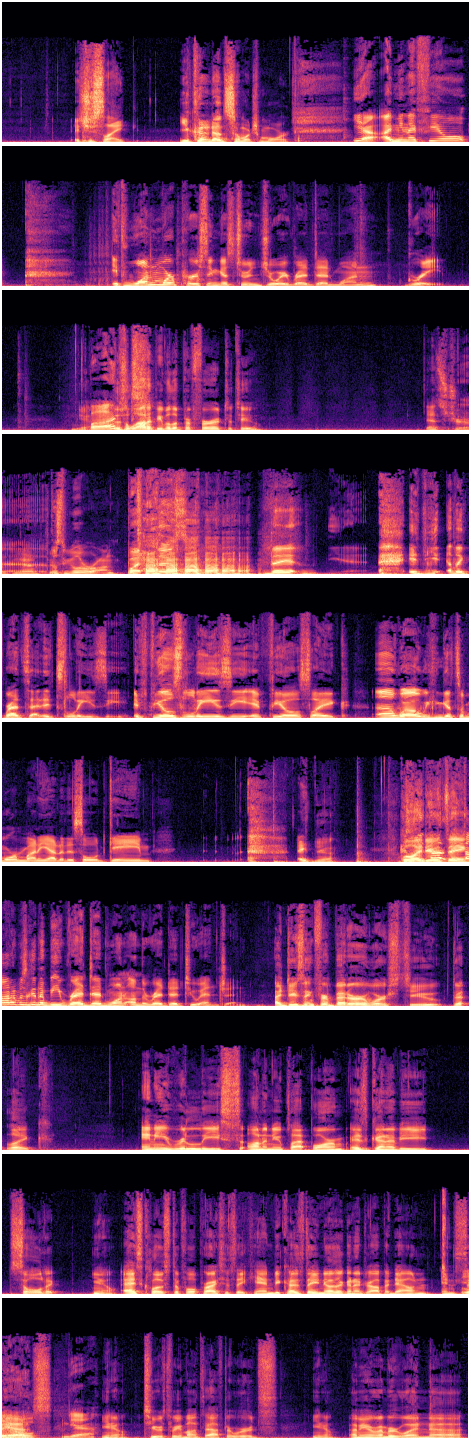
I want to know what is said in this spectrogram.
it's just like, you could have done so much more. Yeah, I mean, I feel if one more person gets to enjoy Red Dead 1, great. Yeah. but- there's a lot of people that prefer it to two. That's true. Uh, yeah. Those people are wrong. But the it like Brad said, it's lazy. It feels lazy. It feels like, oh well, we can get some more money out of this old game. It, Yeah. Well, I do thought, we think- thought it was gonna be Red Dead One on the Red Dead Two engine. I do think for better or worse too that like any release on a new platform is gonna be sold at you know as close to full price as they can because they know they're gonna drop it down in sales. Yeah. You know, two or three months afterwards. You know, I mean, remember when uh,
